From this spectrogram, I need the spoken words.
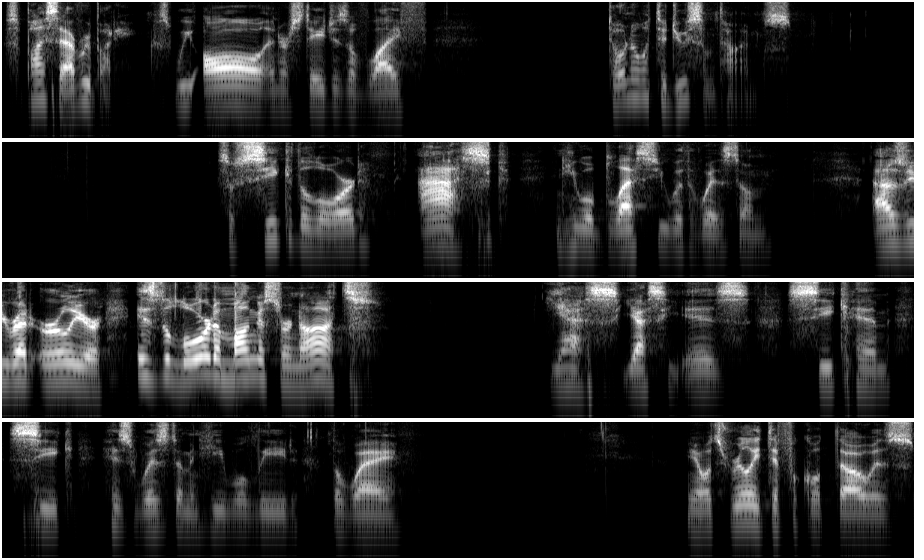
This applies to everybody, because we all, in our stages of life, don't know what to do sometimes. So seek the Lord, ask, and he will bless you with wisdom. As we read earlier, is the Lord among us or not? Yes, yes, he is. Seek him, seek his wisdom, and he will lead the way. You know, what's really difficult, though, is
